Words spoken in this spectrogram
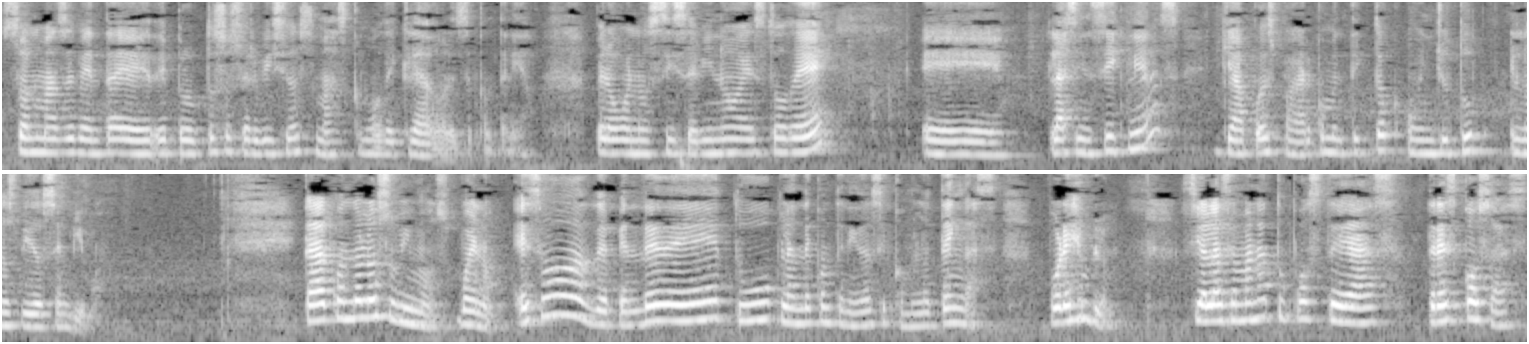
son más de venta de, productos o servicios, más como de creadores de contenido. Pero bueno, si se vino esto de eh, las insignias ya puedes pagar como en TikTok o en YouTube en los videos en vivo. ¿Cada cuándo lo subimos? Bueno, eso depende de tu plan de contenidos y cómo lo tengas. Por ejemplo, si a la semana tú posteas tres cosas,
